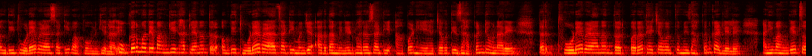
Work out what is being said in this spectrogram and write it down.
अगदी थोड्या वेळासाठी वाफवून घेणार आहे. कुकरमध्ये वांगी घातल्यानंतर अगदी थोड्या वेळासाठी म्हणजे अर्धा मिनिटभरासाठी आपण हे ह्याच्यावरती झाकण ठेवणार आहे. तर थोड्या वेळानंतर परत ह्याच्यावरचं मी झाकण काढलेलं आहे आणि वांग्याचं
